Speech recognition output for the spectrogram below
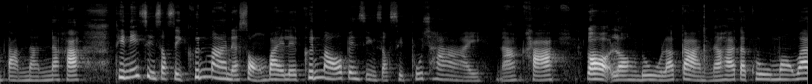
ำตามนั้นนะคะ ทีนี้สิ่งศักดิ์สิทธิ์ขึ้นมาเนี่ยสองใบเลยขึ้นมาว่าเป็นสิ่งศักดิ์สิทธิ์ผู้ชายนะคะ ก็ลองดูแล้วกันนะคะ แต่ครูมองว่า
